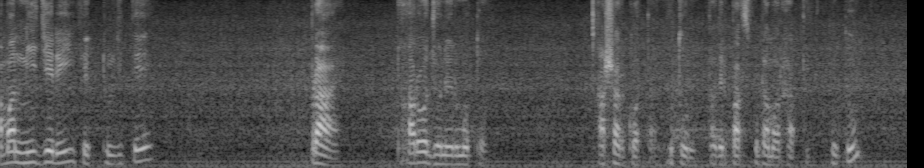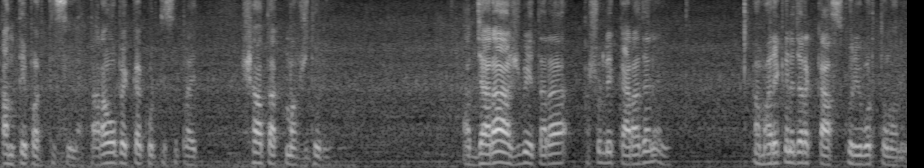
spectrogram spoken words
আমার নিজের এই ফ্যাক্টরিতে প্রায় বারো জনের মতো আসার কথা, নতুন, তাদের পাসপোর্ট আমার হাতে, কিন্তু আনতে পারতেছি না। তারাও অপেক্ষা করতেছে প্রায় সাত, আট মাস ধরে। আর যারা আসবে, তারা আসলে কারা জানেন? আমার এখানে যারা কাজ করে বর্তমানে,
